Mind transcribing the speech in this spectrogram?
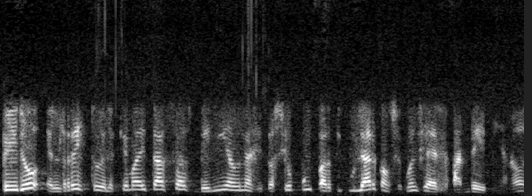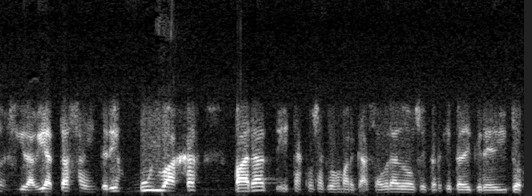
pero el resto del esquema de tasas venía de una situación muy particular consecuencia de la pandemia, ¿no? Es decir, había tasas de interés muy bajas para estas cosas que vos marcás, ahora 12, tarjeta de crédito,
